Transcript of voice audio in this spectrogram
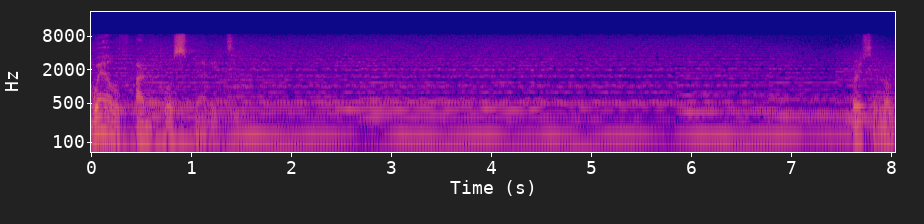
wealth and prosperity. Praise the Lord.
